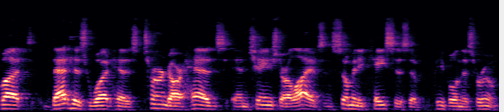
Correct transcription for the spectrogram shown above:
but that is what has turned our heads and changed our lives in so many cases of people in this room.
